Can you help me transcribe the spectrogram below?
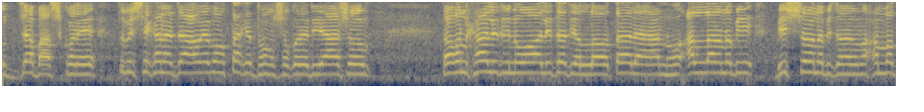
উজ্জা বাস করে। তুমি সেখানে যাও এবং তাকে ধ্বংস করে দিয়ে আসো। তখন খালিদ বিন ওয়ালিদ রাজি আল্লাহ তালা আনহু আল্লাহ নবী, বিশ্ব নবী জনাবি মোহাম্মদ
